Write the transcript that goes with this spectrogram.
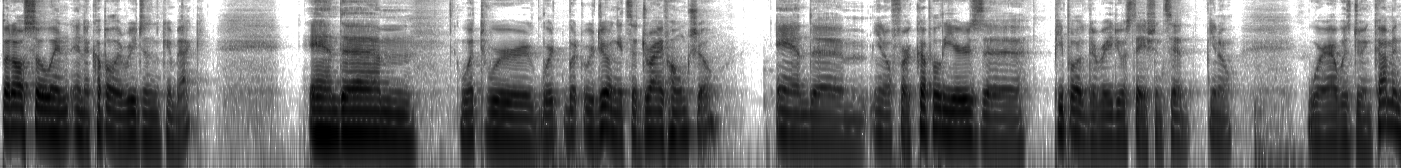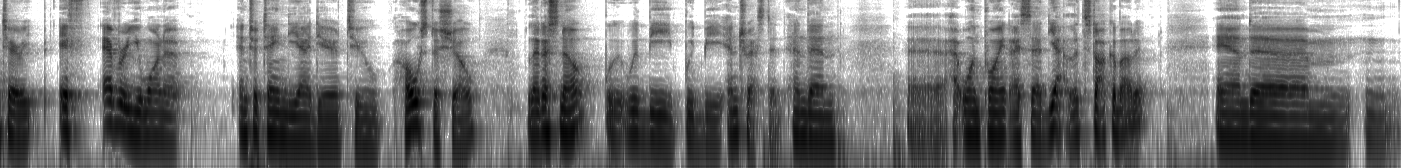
but also in, in a couple of regions in Quebec. And um, what we're, we're what we're doing, it's a drive home show. And um, you know, for a couple of years, uh, people at the radio station said, you know, where I was doing commentary, if ever you want to entertain the idea to host a show, let us know. We would be would be interested. And then uh, at one point, I said, yeah, let's talk about it. And um,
